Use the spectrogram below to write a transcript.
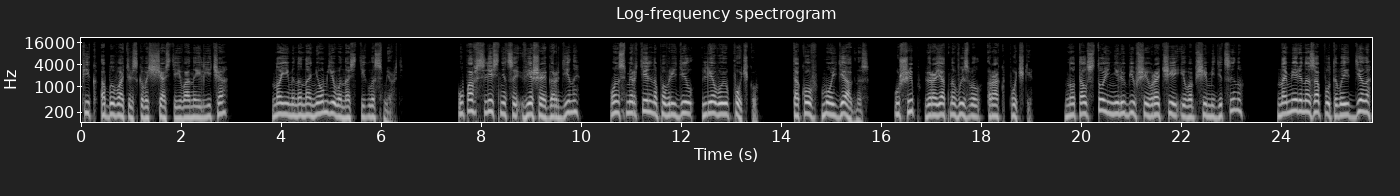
пик обывательского счастья Ивана Ильича, но именно на нем его настигла смерть. Упав с лестницы, вешая гардины, он смертельно повредил левую почку. Таков мой диагноз. Ушиб, вероятно, вызвал рак почки. Но Толстой, не любивший врачей и вообще медицину, намеренно запутывает дело,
